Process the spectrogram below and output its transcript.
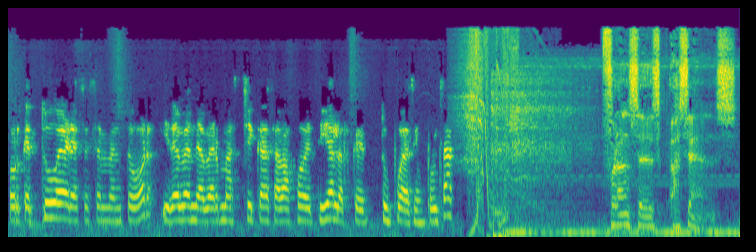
porque tú eres ese mentor y deben de haber más chicas abajo de ti a las que tú puedas impulsar. Francesc Asens.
